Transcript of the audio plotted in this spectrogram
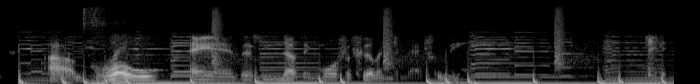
um, role, and there's nothing more fulfilling than that for me.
